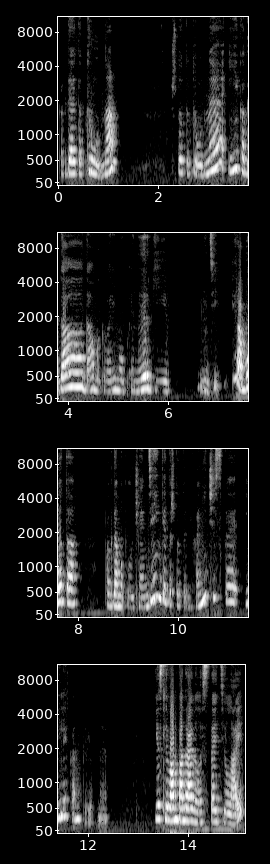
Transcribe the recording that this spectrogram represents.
когда это трудно, что-то трудное, и когда да, мы говорим об энергии людей. И работа когда мы получаем деньги, это что-то механическое или конкретное. Если вам понравилось, ставьте лайк,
